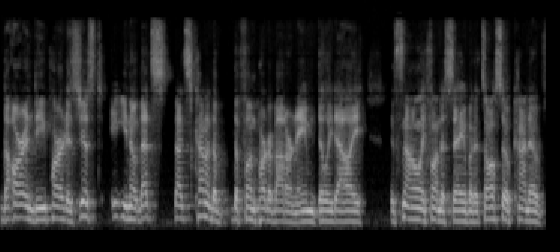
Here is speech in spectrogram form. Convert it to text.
the R and D part is just you know that's that's kind of the the fun part about our name Dilly Dally. It's not only fun to say, but it's also kind of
